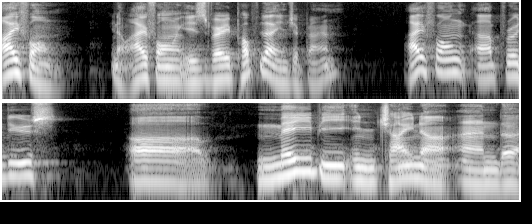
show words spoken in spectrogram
iPhone. You know, iPhone is very popular in Japan. iPhone uh, produced uh, maybe in China and uh,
